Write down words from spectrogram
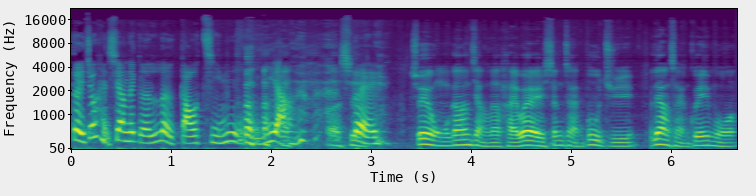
对，就很像那个乐高积木一样。啊，是。对。所以我们刚刚讲了海外生产布局、量产规模，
